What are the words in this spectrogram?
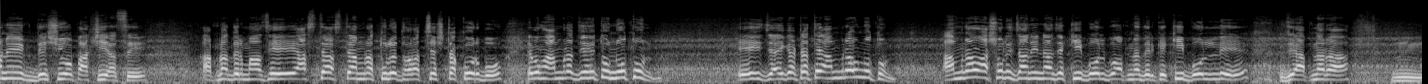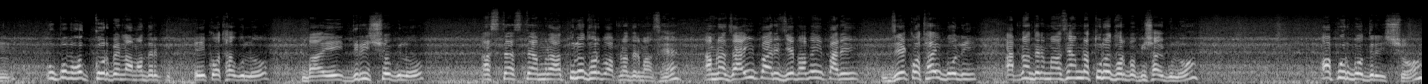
অনেক দেশীয় পাখি আছে। আপনাদের মাঝে আস্তে আস্তে আমরা তুলে ধরার চেষ্টা করব এবং আমরা যেহেতু নতুন এই জায়গাটাতে আমরাও নতুন। আমরাও আসলে জানি না যে কি বলব আপনাদেরকে, কি বললে যে আপনারা উপভোগ করবেন আমাদের এই কথাগুলো বা এই দৃশ্যগুলো। আস্তে আস্তে আমরা তুলে ধরবো আপনাদের মাঝে হ্যাঁ? আমরা যাই পারি, যেভাবেই পারি, যে কথাই বলি, আপনাদের মাঝে আমরা তুলে ধরবো বিষয়গুলো। অপূর্ব দৃশ্য।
